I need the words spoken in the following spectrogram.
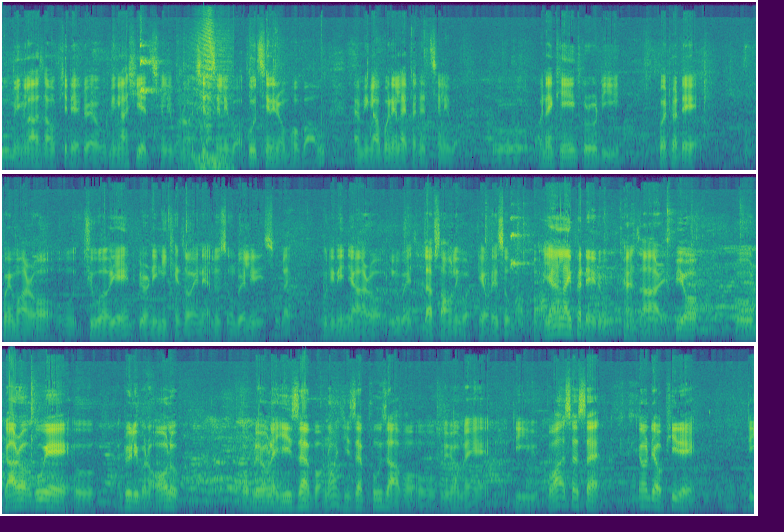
ဦးမင်္ဂလာဆောင်ဖြစ်တဲ့အတွက်ဟိုမင်္ဂလာရှိတဲ့ချင်းလေးပေါ့နော်အချစ်ချင်းလေးပေါ့အခုချင်းလေးတော့မဟုတ်ပါဘူးအဲမင်္ဂလာပွဲနဲ့လိုက်ဖက်တဲ့ချင်းလေးပေါ့ဟိုမနေ့ကင်းကိုရိုဒီပွဲထွက်တဲ့ ပွဲမှာတော့ဟိုဂျူဝယ်ရဲ့ပြီးတော့နီနီခင်စော်ရဲ့နဲ့အလိုစုံတွဲလေးတွေဆိုလိုက်အခုဒီနေ့ညကတော့ဒီလိုပဲ love song လေးပေါ့တယောက်တည်းဆိုမှာအရန်လိုက်ဖက်တယ်လို့ခံစားရတယ်ပြီးတော့ဟိုဒါတော့အခုရဲ့ဟိုအတွေ့လေးပေါ့နော် all လို့ဟိုဘယ်လိုပြောမလဲရေဆက်ပေါ့နော်ရေဆက်ဖူးစာပေါ့ဟိုဘယ်လိုပြောမလဲဒီဘဝအဆက်ဆက်တယောက်တယောက်ဖြစ်တဲ့ဒီ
